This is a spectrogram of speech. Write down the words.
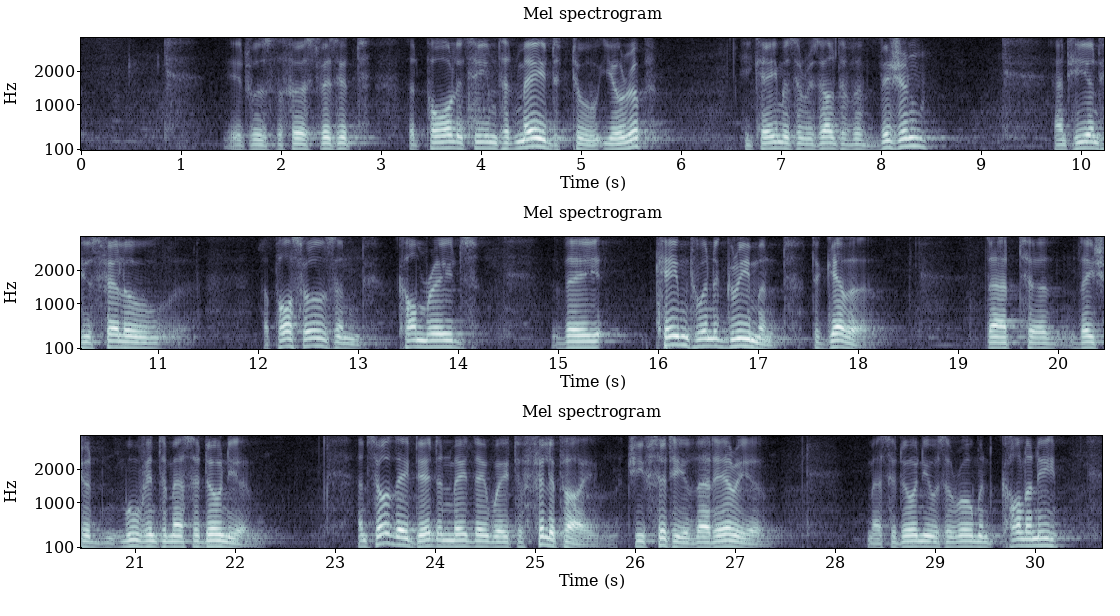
It was the first visit that Paul, it seemed, had made to Europe. He came as a result of a vision, and he and his fellow apostles and comrades, they came to an agreement together that uh, they should move into Macedonia. And so they did and made their way to Philippi, chief city of that area. Macedonia was a Roman colony,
